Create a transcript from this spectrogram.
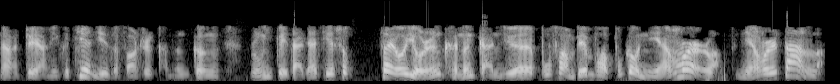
那这样一个间接的方式可能更容易被大家接受。再有，有人可能感觉不放鞭炮不够年味儿了，年味儿淡了。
